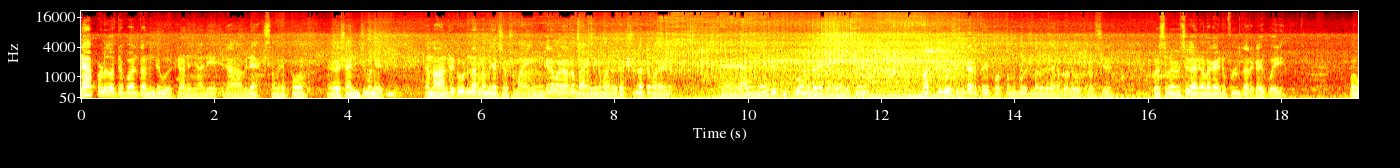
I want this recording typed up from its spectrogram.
ഞാൻ അപ്പോഴുള്ളത് ഒറ്റപ്പാലത്താണ്. എന്റെ വീട്ടിലാണ്. ഞാൻ രാവിലെ സമയം ഇപ്പോൾ ഏകദേശം അഞ്ച് മണിയായിട്ടുണ്ട്. ഞാൻ നാലരക്ക് വീട്ടിൽ നിന്ന് ഇറങ്ങാൻ വിചാരിച്ചു. പക്ഷേ ഭയങ്കര മഴ പറഞ്ഞാൽ ഭയങ്കര മഴ. ഒരു രക്ഷയില്ലാത്ത മഴയാണ്. ഞാനിങ്ങനെ ഒരു ട്രിപ്പ് പോകാൻ വന്നിട്ട് പത്ത് ദിവസത്തിന്റെ അടുത്ത് പുറത്തൊന്നും പോയിട്ടുണ്ടെന്ന് നേരം പോലെ വീട്ടിൽ കുറച്ച് പേഴ്സണൽ കുറച്ച് കാര്യങ്ങളൊക്കെ ആയിട്ട് ഫുൾ തിരക്കായി പോയി. അപ്പോൾ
